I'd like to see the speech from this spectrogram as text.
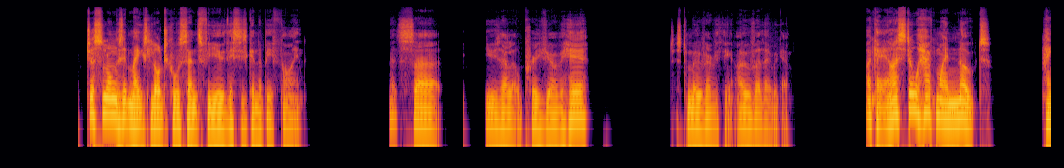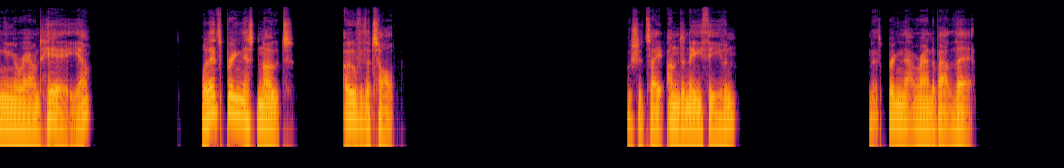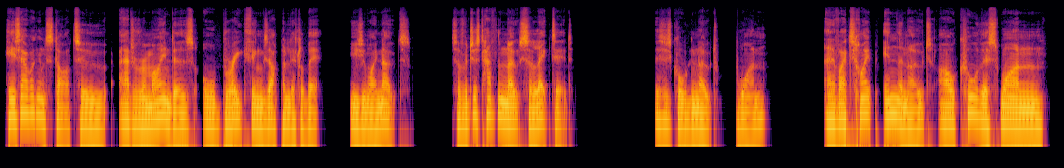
Just so long as it makes logical sense for you, this is going to be fine. Let's uh, use our little preview over here just to move everything over. There we go. Okay, and I still have my note hanging around here, yeah? Well, let's bring this note over the top. We should say underneath even. Let's bring that around about there. Here's how we can start to add reminders or break things up a little bit using my notes. So if I just have the note selected, this is called note one. And if I type in the note, I'll call this one,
